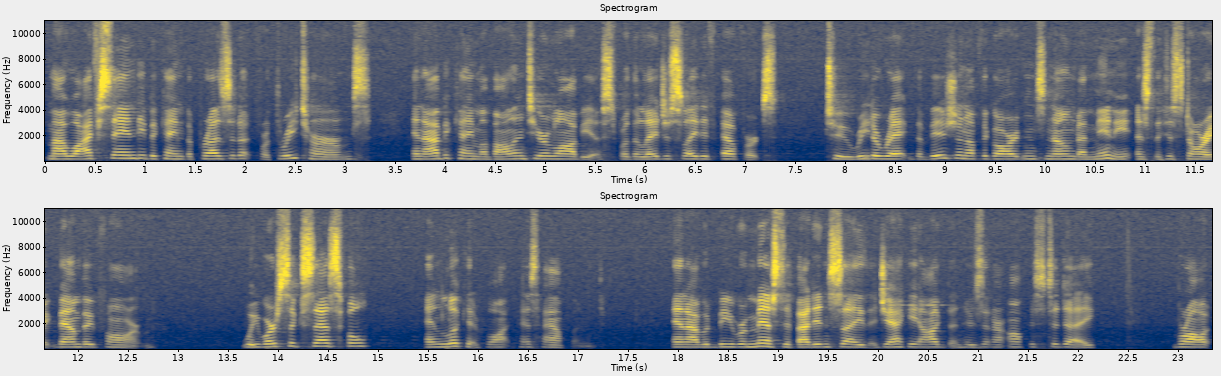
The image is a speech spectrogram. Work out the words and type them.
My wife Sandy became the president for three terms, and I became a volunteer lobbyist for the legislative efforts to redirect the vision of the gardens known by many as the historic bamboo farm. We were successful, and look at what has happened. And I would be remiss if I didn't say that Jackie Ogden, who's in our office today, brought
